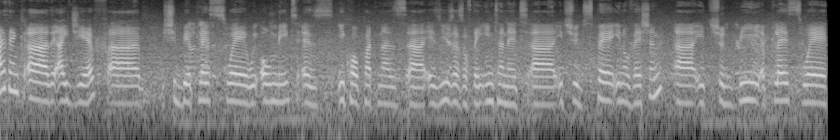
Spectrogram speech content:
I think uh, the IGF uh, should be a place where we all meet as equal partners, uh, as users of the internet. Uh, it should spur innovation. Uh, it should be a place where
